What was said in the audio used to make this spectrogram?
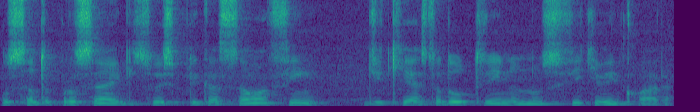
O santo prossegue sua explicação a fim de que esta doutrina nos fique bem clara.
